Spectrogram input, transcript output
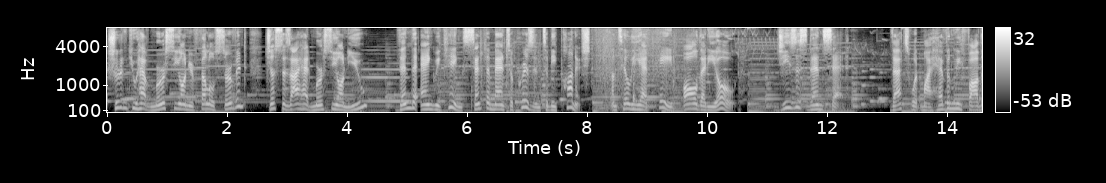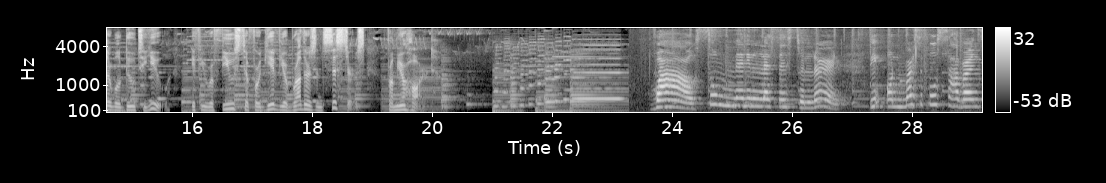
Shouldn't you have mercy on your fellow servant, just as I had mercy on you? Then the angry king sent the man to prison to be punished until he had paid all that he owed. Jesus then said, That's what my heavenly Father will do to you if you refuse to forgive your brothers and sisters from your heart. Wow, so many lessons to learn. The unmerciful servant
